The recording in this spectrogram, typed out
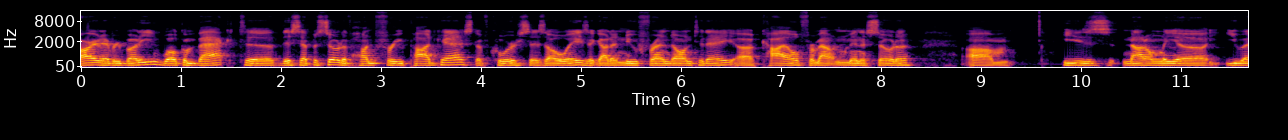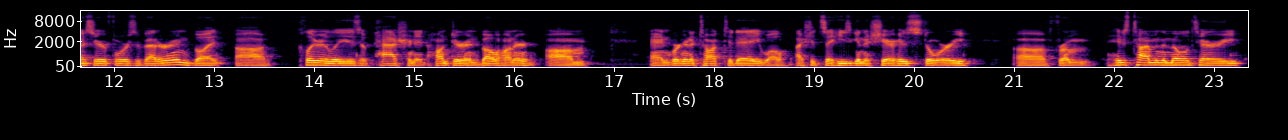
All right, everybody, welcome back to this episode of Hunt Free Podcast. Of course, as always, I got a new friend on today, uh, Kyle from out in Minnesota. Um, he is not only a U.S. Air Force veteran, but uh, clearly is a passionate hunter and bow hunter. Um, and we're going to talk today. Well, I should say he's going to share his story uh, from his time in the military,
